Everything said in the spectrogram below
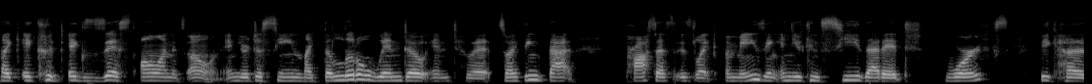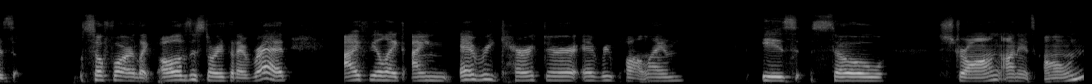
like it could exist all on its own. And you're just seeing like the little window into it. So I think that process is like amazing. And you can see that it works because so far, like all of the stories that I've read, I feel like I every character, every plot line is so strong on its own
